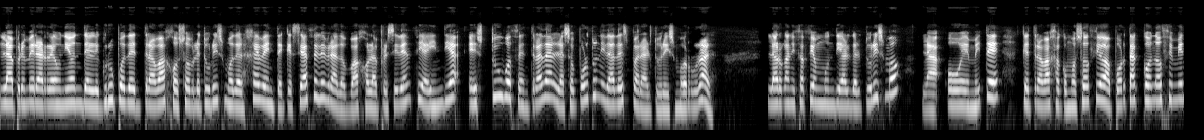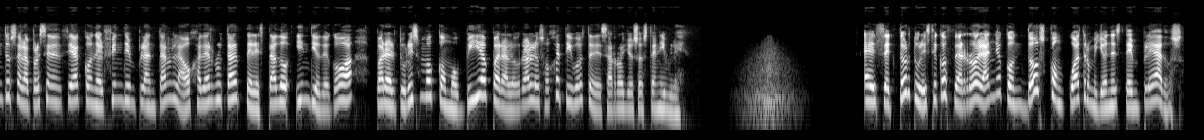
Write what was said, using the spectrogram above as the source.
La primera reunión del Grupo de Trabajo sobre Turismo del G20 que se ha celebrado bajo la presidencia india estuvo centrada en las oportunidades para el turismo rural. La Organización Mundial del Turismo, la OMT, que trabaja como socio, aporta conocimientos a la presidencia con el fin de implantar la hoja de ruta del Estado indio de Goa para el turismo como vía para lograr los objetivos de desarrollo sostenible. El sector turístico cerró el año con 2,4 millones de empleados.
